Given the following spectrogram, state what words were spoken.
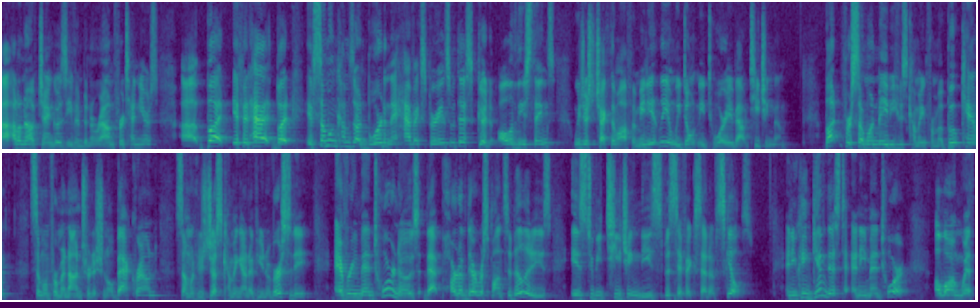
uh, I don't know if Django's even been around for 10 years, uh, but if it but if someone comes on board and they have experience with this, good. All of these things, we just check them off immediately, and we don't need to worry about teaching them. But for someone maybe who's coming from a boot camp, someone from a non-traditional background, someone who's just coming out of university, every mentor knows that part of their responsibilities is to be teaching these specific set of skills. And you can give this to any mentor along with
